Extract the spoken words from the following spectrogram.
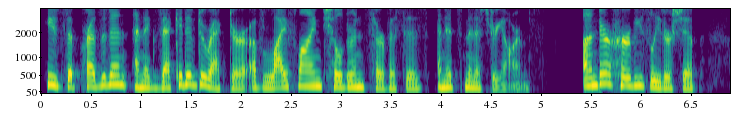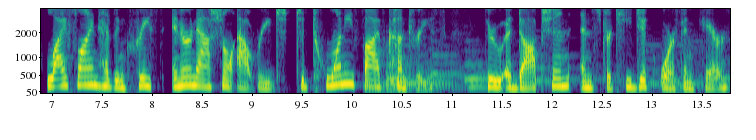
He's the president and executive director of Lifeline Children's Services and its ministry arms. Under Herbie's leadership, Lifeline has increased international outreach to 25 countries through adoption and strategic orphan care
